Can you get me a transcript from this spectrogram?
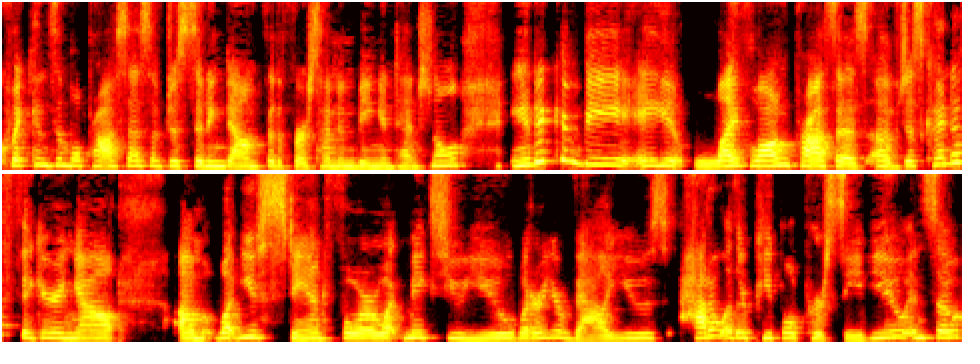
quick and simple process of just sitting down for the first time and being intentional. And it can be a lifelong process of just kind of figuring out um, what you stand for, what makes you you, what are your values, how do other people perceive you. And so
